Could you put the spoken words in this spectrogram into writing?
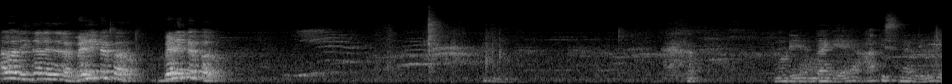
ಅಲ್ಲ ಅಲ್ಲ, ಇದೆಲ್ಲ ಇದೆಲ್ಲ ಬೆಳಿ ಪೇಪರು ಬೆಳಿ ಪೇಪರು. ನೋಡಿ ಅಂದಾಗೆ ಆಫೀಸ್ನಲ್ಲಿ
